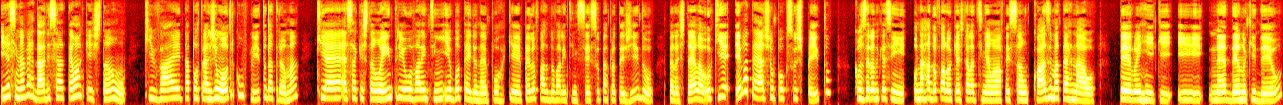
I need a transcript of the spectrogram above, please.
E assim, na verdade, isso é até uma questão que vai estar por trás de um outro conflito da trama, que é essa questão entre o Valentim e o Botelho, né? Porque pelo fato do Valentim ser super protegido pela Estela, o que eu até acho um pouco suspeito, considerando que assim, o narrador falou que a Estela tinha uma afeição quase maternal pelo Henrique e, né, deu no que deu.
